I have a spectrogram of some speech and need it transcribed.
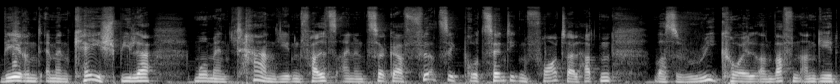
Während MNK-Spieler momentan jedenfalls einen ca. 40-prozentigen Vorteil hatten, was Recoil an Waffen angeht,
